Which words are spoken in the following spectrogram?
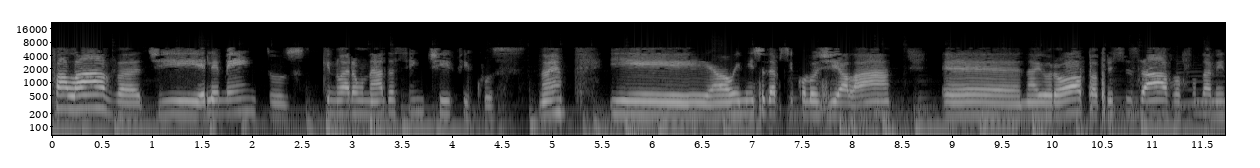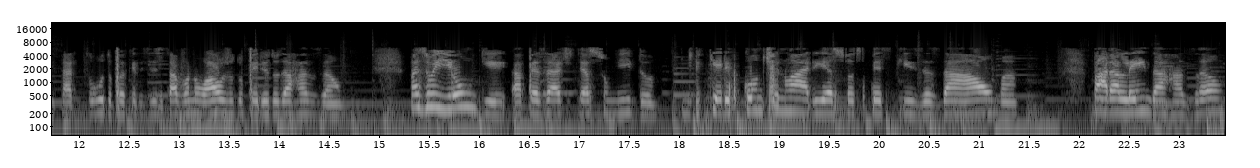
falava de elementos que não eram nada científicos, né? E ao início da psicologia lá é, na Europa precisava fundamentar tudo porque eles estavam no auge do período da razão. Mas o Jung, apesar de ter assumido de que ele continuaria suas pesquisas da alma para além da razão,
